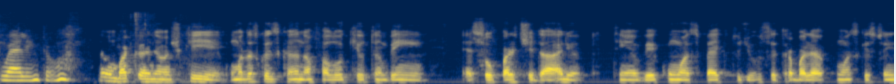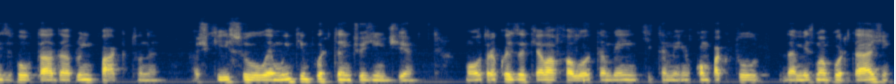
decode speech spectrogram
Wellington. Não, bacana. Eu acho que uma das coisas que a Ana falou que eu também é, sou partidário tem a ver com o aspecto de você trabalhar com as questões voltadas para o impacto, né? Acho que isso é muito importante hoje em dia. Uma outra coisa que ela falou também, que também compactou da mesma abordagem,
